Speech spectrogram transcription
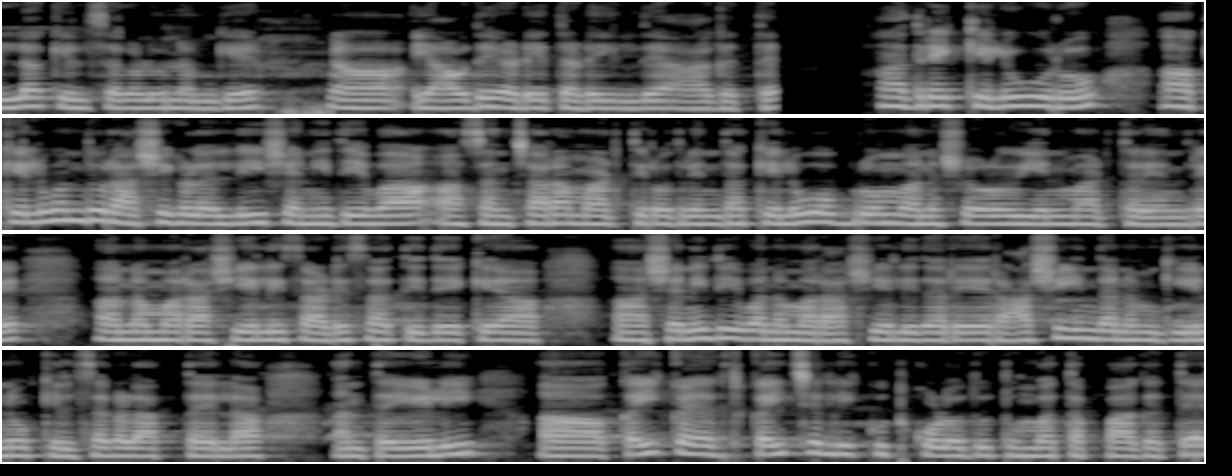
ಎಲ್ಲ ಕೆಲಸಗಳು ನಮಗೆ ಯಾವುದೇ ಅಡೆತಡೆ ಇಲ್ಲದೆ ಆಗುತ್ತೆ. ಆದರೆ ಕೆಲವರು ಕೆಲವೊಂದು ರಾಶಿಗಳಲ್ಲಿ ಶನಿದೇವ ಸಂಚಾರ ಮಾಡ್ತಿರೋದ್ರಿಂದ ಕೆಲವೊಬ್ಬರು ಮನುಷ್ಯರು ಏನು ಮಾಡ್ತಾರೆ ಅಂದರೆ ನಮ್ಮ ರಾಶಿಯಲ್ಲಿ ಸಾಡೆ ಸಾತಿದೆ ಕೆ ಶನಿದೇವ ನಮ್ಮ ರಾಶಿಯಲ್ಲಿದ್ದಾರೆ. ರಾಶಿಯಿಂದ ನಮಗೇನು ಕೆಲಸಗಳಾಗ್ತಾ ಇಲ್ಲ ಅಂತ ಹೇಳಿ ಕೈ ಕೈ ಚೆಲ್ಲಿ ಕೂತ್ಕೊಳ್ಳೋದು ತುಂಬ ತಪ್ಪಾಗತ್ತೆ.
